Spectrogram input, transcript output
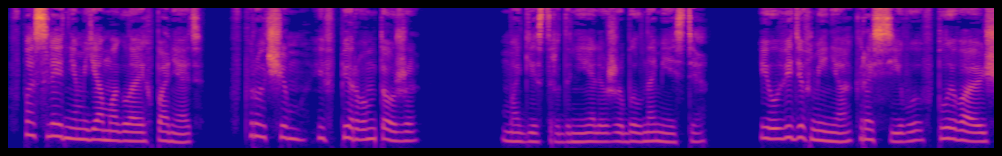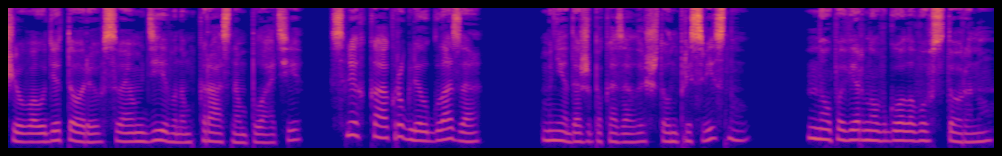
В последнем я могла их понять. Впрочем, и в первом тоже. Магистр Даниэль уже был на месте. И, увидев меня, красивую, вплывающую в аудиторию в своем дивном красном платье, слегка округлил глаза. Мне даже показалось, что он присвистнул. Но, повернув голову в сторону,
